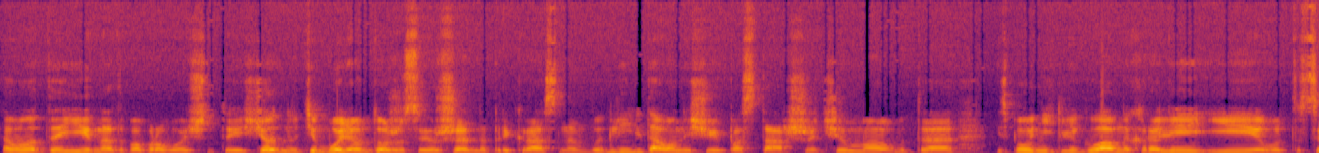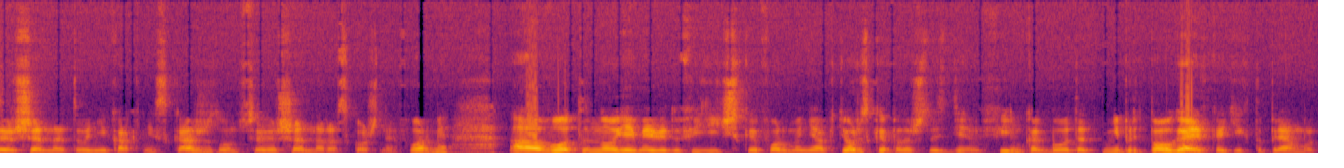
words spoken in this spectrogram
вот, и надо попробовать что-то еще, но тем более он тоже совершенно прекрасно выглядит, а он еще и постарше, чем вот, исполнители главных ролей, и вот совершенно этого никак не скажет, он совершенно совершенно роскошной форме. А вот, но я имею в виду физическая форма, не актерская, потому что фильм как бы вот это не предполагает каких-то прям вот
